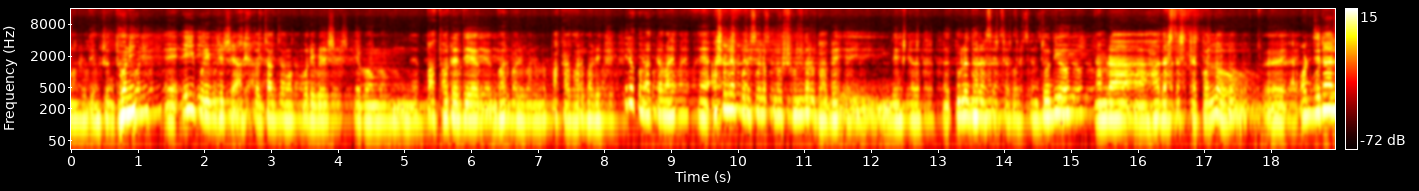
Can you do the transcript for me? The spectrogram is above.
মানুষ অধিকাংশ ধনী। এই পরিবেশে সে আসলো জাকজমক পরিবেশ এবং পাথরে দিয়ে ঘর বাড়ি বানানো, পাকা ঘর বাড়ি এরকম একটা মানে আসলে পরিচালক লোক সুন্দরভাবে এই জিনিসটা তুলে ধরার চেষ্টা করেছেন। যদিও আমরা হাজার চেষ্টা করলেও অরিজিনাল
